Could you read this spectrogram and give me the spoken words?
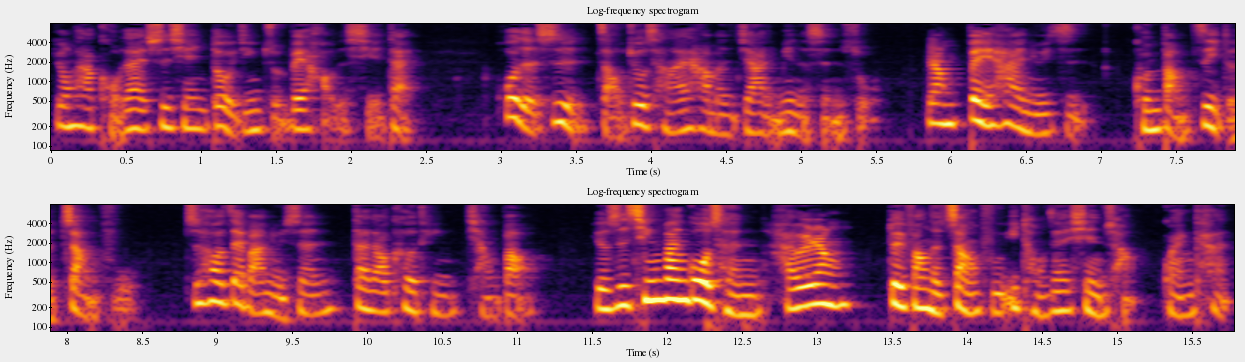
用他口袋事先都已经准备好的鞋带。或者是早就藏在他们家里面的绳索，让被害女子捆绑自己的丈夫，之后再把女生带到客厅强暴。有时侵犯过程还会让对方的丈夫一同在现场观看。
